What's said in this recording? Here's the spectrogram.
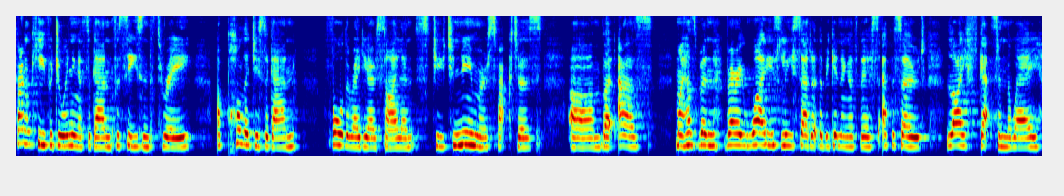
thank you for joining us again for season three. Apologies again for the radio silence due to numerous factors. Um, but as my husband very wisely said at the beginning of this episode, life gets in the way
